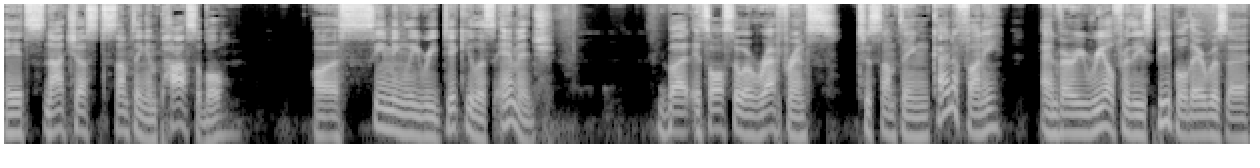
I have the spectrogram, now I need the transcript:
it's not just something impossible a seemingly ridiculous image, but it's also a reference to something kind of funny and very real for these people. There was a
